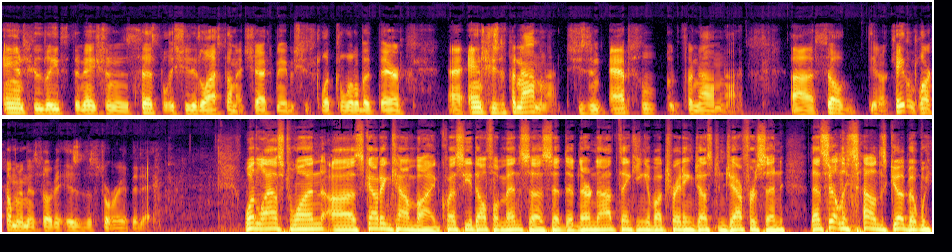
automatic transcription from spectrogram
and she leads the nation in assists. At least she did last time I checked. Maybe she slipped a little bit there, uh, and she's a phenomenon. She's an absolute phenomenon. Uh, so, you know, Caitlin Clark coming to Minnesota is the story of the day. One last one. Uh, scouting combine. Kwesi Adofo-Mensah said that they're not thinking about trading Justin Jefferson. That certainly sounds good, but we,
